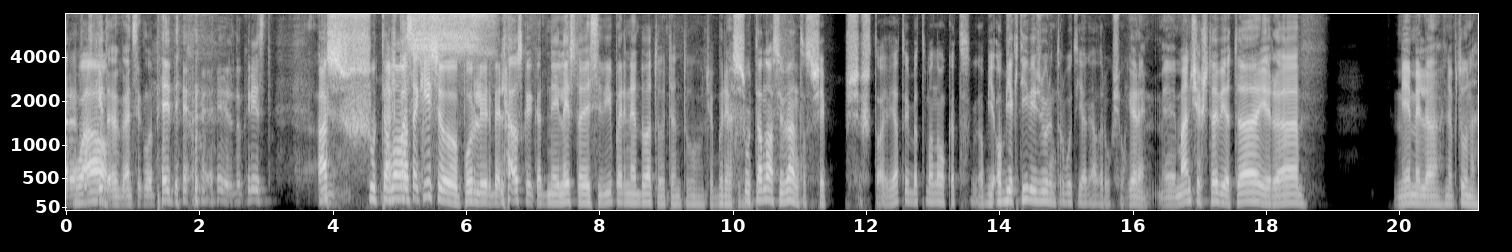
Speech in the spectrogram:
ar Wow. enciklopediją ir nukrist. Aš Aš šutenos. pasakysiu Purliui ir Beliauskui, kad neįleistų SVP ir neduotų ten tų čia burėkų. Aš šutenos Juventus šiaip šeštoje vietoje, bet manau, kad obje, objektyviai žiūrint, turbūt jie gal ir aukščiau. Gerai. E, Man šešta vieta yra Mėmelio Neptūna.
